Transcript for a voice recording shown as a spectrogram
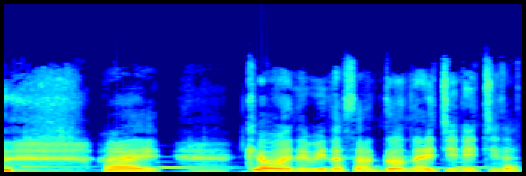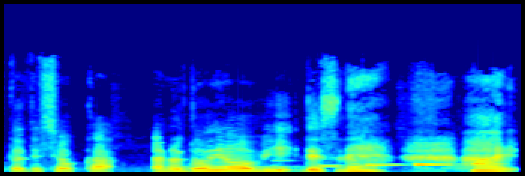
はい。今日はね、皆さんどんな一日だったでしょうか？あの、土曜日ですね。はい。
